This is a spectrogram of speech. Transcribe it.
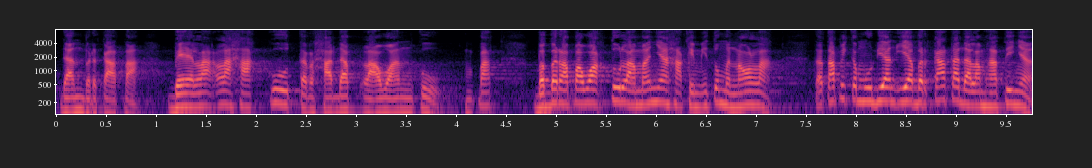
dan berkata, "Belalah aku terhadap lawanku." Empat, beberapa waktu lamanya hakim itu menolak tetapi kemudian ia berkata dalam hatinya,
